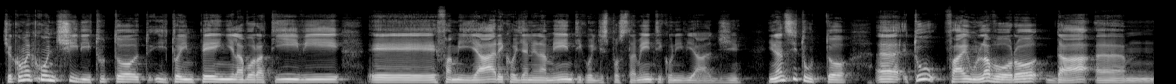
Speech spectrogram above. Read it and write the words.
Cioè, come concili tutti i tuoi impegni lavorativi e familiari con gli allenamenti, con gli spostamenti, con i viaggi? Innanzitutto, eh, tu fai un lavoro da, ehm,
